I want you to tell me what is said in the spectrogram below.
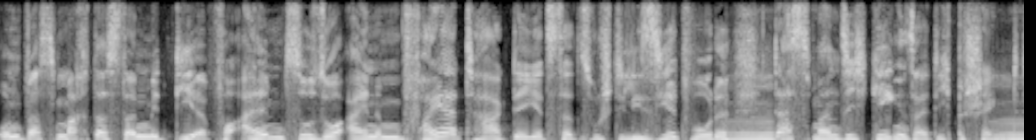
und was macht das dann mit dir? Vor allem zu so einem Feiertag, der jetzt dazu stilisiert wurde, dass man sich gegenseitig beschenkt.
